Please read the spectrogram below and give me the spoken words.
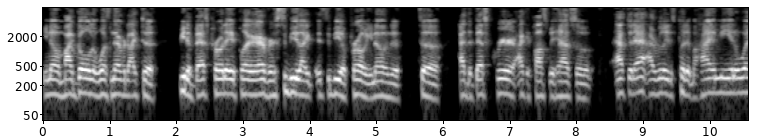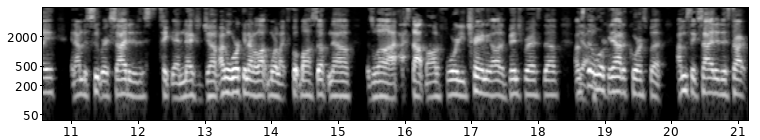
you know, my goal it was never like to be the best pro day player ever. It's to be like it's to be a pro, you know, and to to have the best career I could possibly have. So after that, I really just put it behind me in a way, and I'm just super excited to just take that next jump. I've been working on a lot more like football stuff now as well. I, I stopped all the 40 training, all the bench press stuff. I'm Yeah. still working out, of course, but I'm just excited to start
